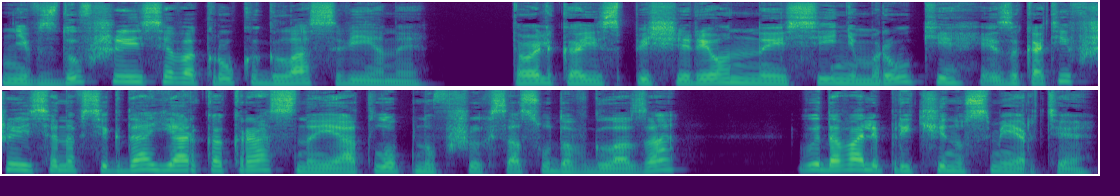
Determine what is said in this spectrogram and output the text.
ни вздувшиеся вокруг глаз вены. Только испещренные синим руки и закатившиеся навсегда ярко-красные от лопнувших сосудов глаза выдавали причину смерти.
